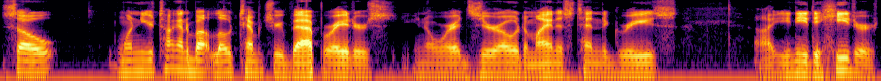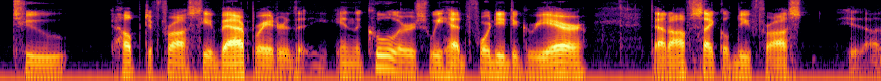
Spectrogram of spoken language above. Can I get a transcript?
So when you're talking about low temperature evaporators, you know, we're at zero to minus 10 degrees. Uh, you need a heater to help defrost the evaporator. In the coolers, we had 40 degree air. That off cycle defrost uh,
